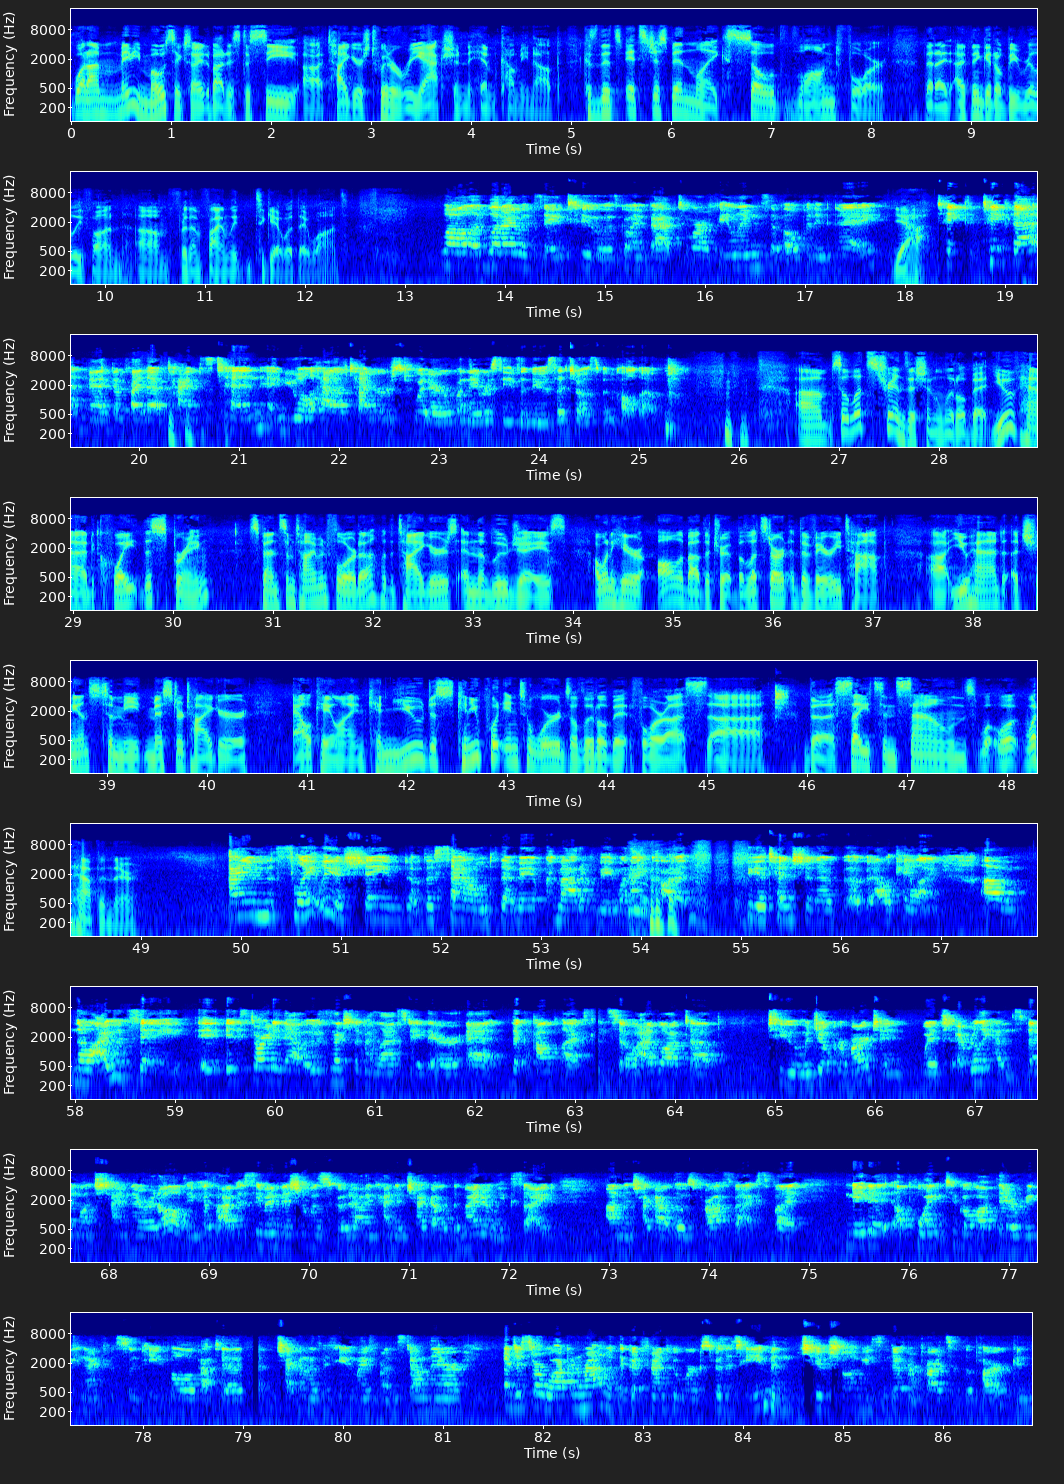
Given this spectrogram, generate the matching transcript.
what I'm maybe most excited about is to see uh, Tiger's Twitter reaction to him coming up because it's it's just been like so longed for that I, I think it'll be really fun um, for them finally to get what they want. Well, and what I would say too is going back to our feelings of opening day. Yeah, Take take that and magnify that times ten, and you will have Tigers Twitter when they receive the news that Joe's been called up. Um, so let's transition a little bit. You've had quite the spring. Spent some time in Florida with the Tigers and the Blue Jays. I want to hear all about the trip, but let's start at the very top. Uh, you had a chance to meet Mr. Tiger, Al Kaline. Can you just can you put into words a little bit for us uh, the sights and sounds? What, what what happened there? I'm slightly ashamed of the sound that may have come out of me when I caught the attention of, of Al Kaline. Um, no, I would say it, it started out, it was actually my last day there at the complex. And so I walked up to Joker Marchant, which I really hadn't spent much time there at all because obviously my mission was to go down and kind of check out the minor league side um, and check out those prospects. But made it a point to go out there, reconnect with some people, got to check in with a few of my friends down there, and just started walking around with a good friend who works for the team, and she was showing me some different parts of the park, and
